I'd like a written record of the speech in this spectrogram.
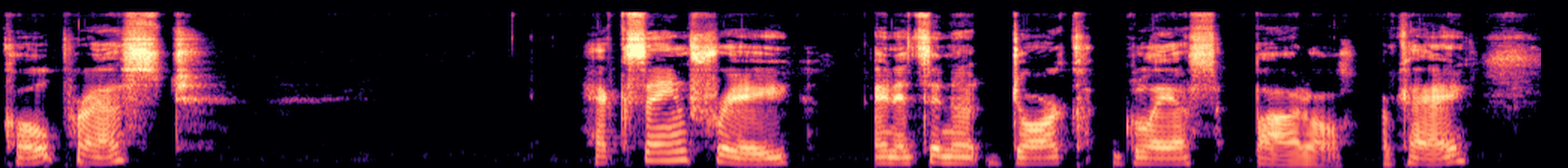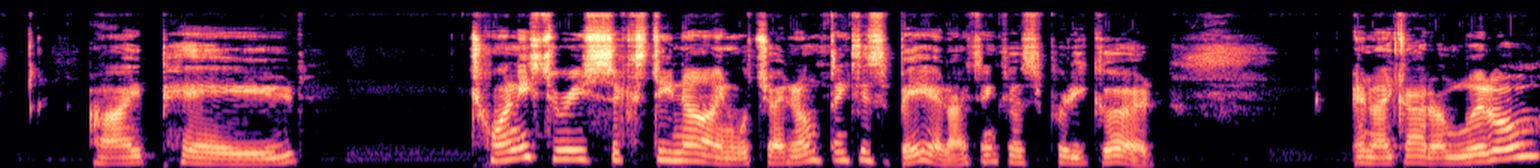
cold pressed, hexane free, and it's in a dark glass bottle. Okay. I paid twenty three sixty nine, which I don't think is bad. I think that's pretty good. And I got a little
